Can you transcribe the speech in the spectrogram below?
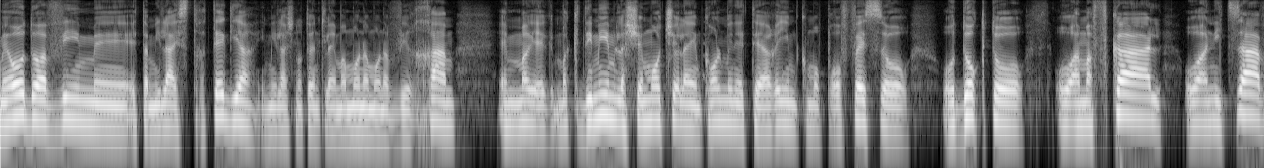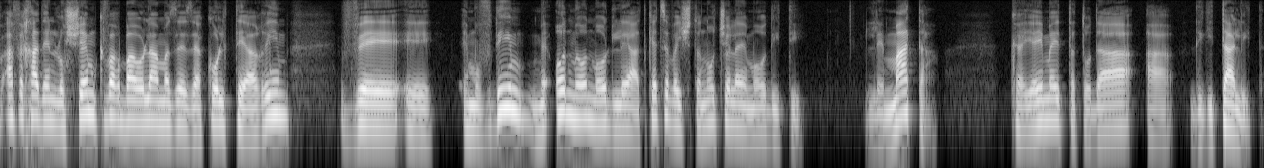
מאוד אוהבים uh, את המילה אסטרטגיה, היא מילה שנותנת להם המון המון אוויר חם. הם מקדימים לשמות שלהם כל מיני תארים כמו פרופסור, או דוקטור, או המפכ"ל, או הניצב, אף אחד אין לו שם כבר בעולם הזה, זה הכל תארים, והם עובדים מאוד מאוד מאוד לאט, קצב ההשתנות שלהם מאוד איטי. למטה קיימת התודעה הדיגיטלית,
